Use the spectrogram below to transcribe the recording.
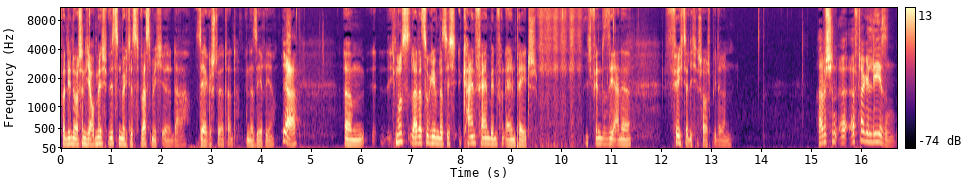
Von dem du wahrscheinlich auch mich wissen möchtest, was mich äh, da sehr gestört hat in der Serie. Ja, Ähm, ich muss leider zugeben, dass ich kein Fan bin von Ellen Page. Ich finde sie eine fürchterliche Schauspielerin. Habe ich schon äh, öfter gelesen.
